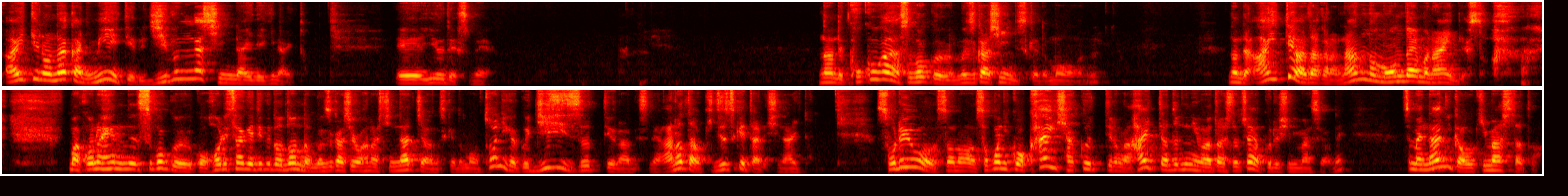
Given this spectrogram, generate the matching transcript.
相手の中に見えている自分が信頼できないというですね。なので、ここがすごく難しいんですけども、なので、相手はだから何の問題もないんですと。まこの辺ですごくこう掘り下げていくとどんどん難しいお話になっちゃうんですけども、とにかく事実っていうのはですね、あなたを傷つけたりしないと。それをそのそこにこう解釈っていうのが入った時に私たちは苦しみますよね。つまり何か起きましたと。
